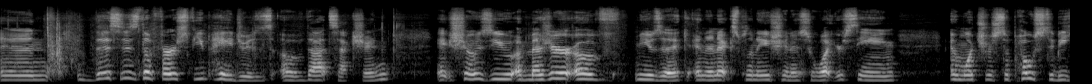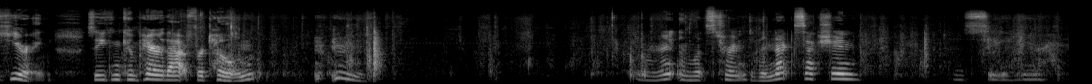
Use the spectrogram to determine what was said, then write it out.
And this is the first few pages of that section. It shows you a measure of music and an explanation as to what you're seeing and what you're supposed to be hearing. So you can compare that for tone. Alright, and let's turn to the next section. Let's see here.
